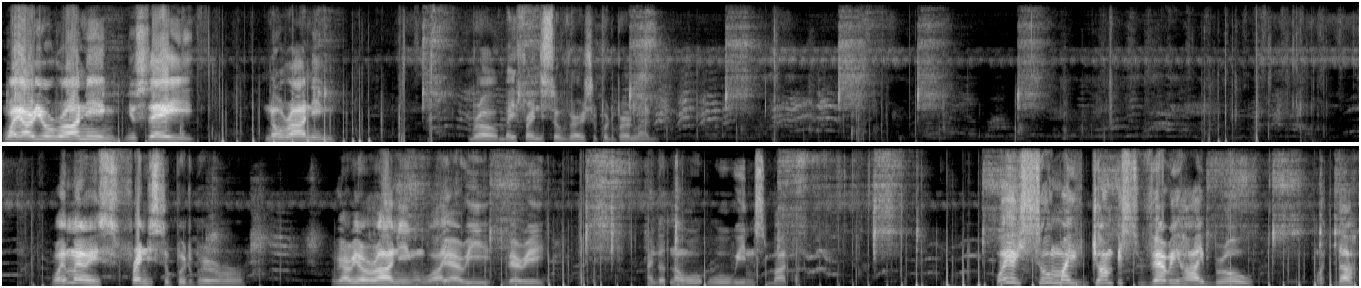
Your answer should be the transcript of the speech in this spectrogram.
Why are you running? You say no running. Bro, my friend is so very super duper lag. Why my friend is super duper very running? Why? Very, very. I don't know who wins, but why I saw my jump is very high, bro. What the?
